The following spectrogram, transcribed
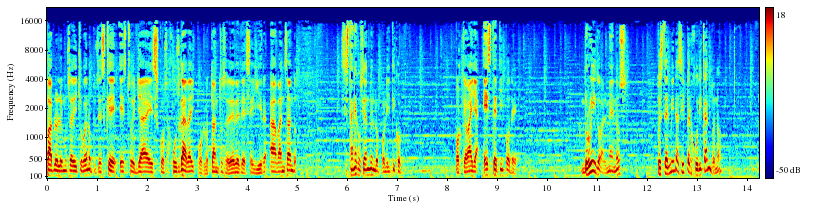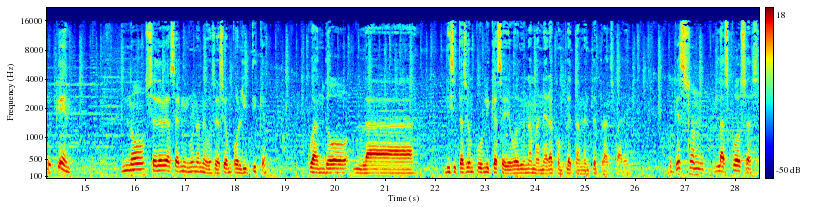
Pablo le hemos dicho, bueno, pues es que esto ya es cosa juzgada y por lo tanto se debe de seguir avanzando. Se está negociando en lo político porque vaya, este tipo de ruido al menos, pues termina así perjudicando, ¿no? Creo que no se debe hacer ninguna negociación política cuando la licitación pública se llevó de una manera completamente transparente porque esas son las cosas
